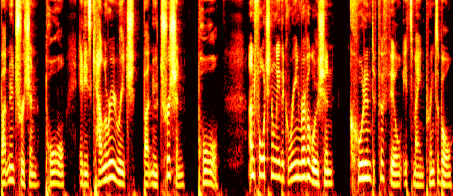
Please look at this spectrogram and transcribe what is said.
but nutrition poor. It is calorie rich but nutrition poor. Unfortunately, the Green Revolution couldn't fulfill its main principle.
